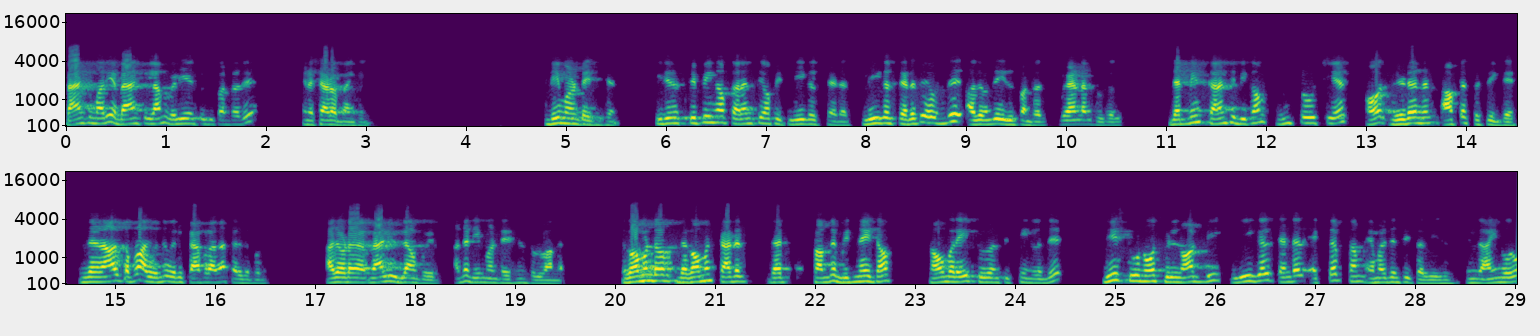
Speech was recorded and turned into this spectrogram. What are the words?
பேங்க் மாதிரியே பேங்க் இல்லாமல் வெளியே தூக்கி பண்றது என்ன ஷேடோ பேங்கிங் டிமானிட்டைசேஷன் இது is stripping of currency of it legal status legal status வந்து அது வந்து இது பண்றது வேண்டாம்னு சொல்றது. That means currency become infructuous or redundant after specific date இந்த நாளுக்கு அப்புறம் அது வந்து ஒரு பேப்பராக தான் கருதப்படும். அதோட வேல்யூ இல்லாமல் போயிடும். அதான் டிமானிட்டைசேஷன் சொல்லுவாங்க. Government of the government started that from the midnight of November eight two thousand சிக்ஸ்டீன்லேருந்து these two notes will not be legal tender except some emergency service இந்த ஐநூறு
